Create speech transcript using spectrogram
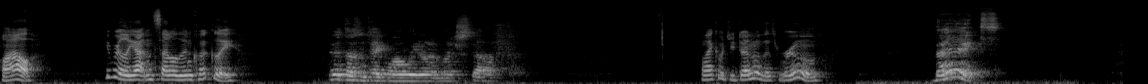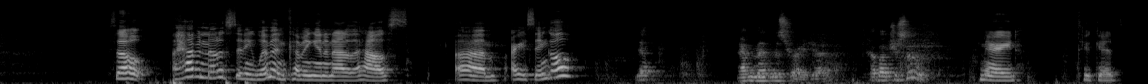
Wow, you've really gotten settled in quickly. It doesn't take long. We don't have much stuff. I like what you've done with this room. Thanks. So, I haven't noticed any women coming in and out of the house. Um, are you single? Yep. I haven't met Miss Right yet. How about yourself? Married. Two kids.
